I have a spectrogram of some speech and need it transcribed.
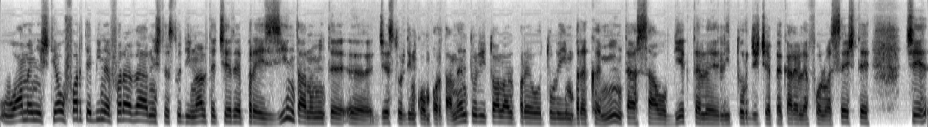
oamenii știau foarte bine, fără a avea niște studii înalte, ce reprezintă anumite uh, gesturi din comportamentul ritual al preotului, îmbrăcămintea sau obiectele liturgice pe care le folosește, ce,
